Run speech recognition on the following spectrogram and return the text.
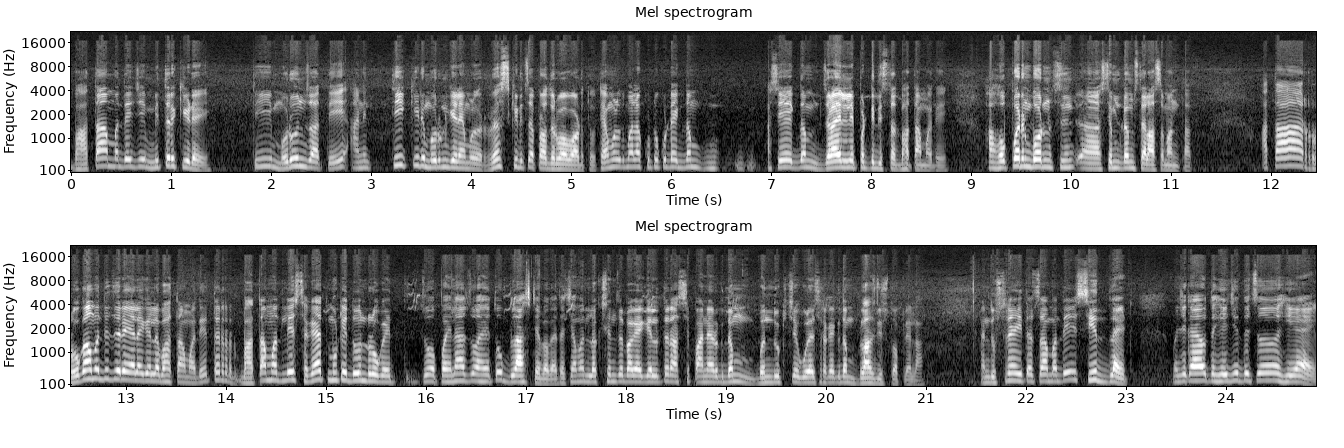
भातामध्ये जे मित्र कीड आहे ती मरून जाते आणि ती कीड मरून गेल्यामुळे रस किडीचा प्रादुर्भाव वाढतो. त्यामुळे तुम्हाला कुठं कुठं एकदम असे एकदम जळालेले पट्टी दिसतात भातामध्ये. हा होपरन बोर्न सिमटम्स त्याला असं म्हणतात. आता रोगामध्ये जर यायला गेलं भातामध्ये तर भातामधले सगळ्यात मोठे दोन रोग आहेत. जो पहिला जो आहे तो ब्लास्ट आहे बघा. त्याच्यामध्ये लक्षण जर बघायला गेलं तर असे पाण्यावर एकदम बंदुकीच्या गोळ्यासारखा एकदम ब्लास्ट दिसतो आपल्याला. आणि दुसरं आहे त्याच्यामध्ये सीद लाइट म्हणजे काय होतं हे जे त्याचं हे आहे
